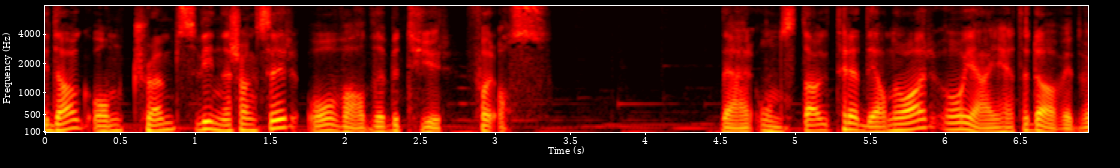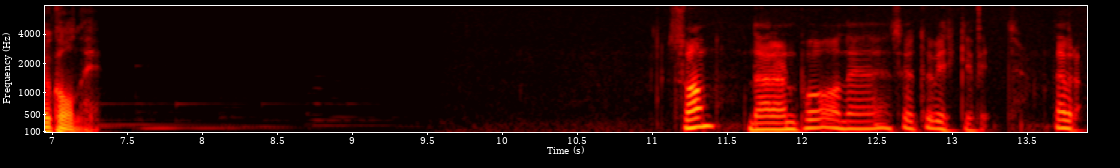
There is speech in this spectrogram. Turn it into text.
I dag om Trumps vinnersjanser og hva det betyr for oss. Det er onsdag 3. januar, og jeg heter David Vekoni. Sånn, der er den på, og det ser ut til å virke fint. Det er bra.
